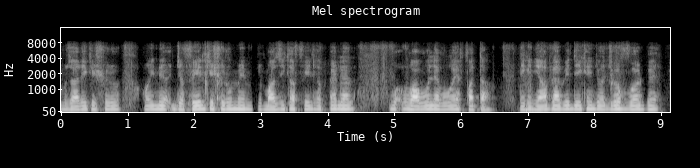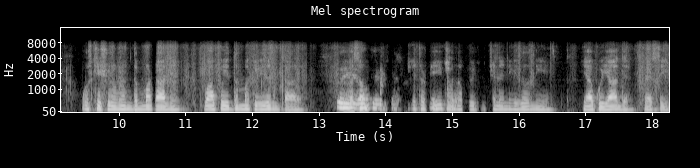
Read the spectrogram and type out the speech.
मुजारे के शुरू और इन जो फेल के शुरू में माजी का फेल का पहला वावल है वो है फतह। लेकिन यहाँ पे आप ये देखें जो अजरफ वर्ड है उसके शुरू में हम दम्मा डालें तो आपको ये दम्मा के रीज़न बता रहे हैं। तो ठीक अच्छा। वरना कोई टेंशन लेने की ज़रूरत नहीं है। ये आपको याद है वैसे ही।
